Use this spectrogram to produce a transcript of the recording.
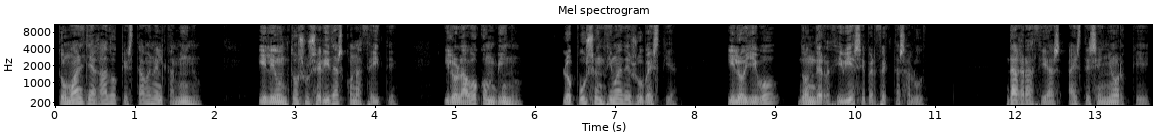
tomó al llagado que estaba en el camino, y le untó sus heridas con aceite, y lo lavó con vino, lo puso encima de su bestia, y lo llevó donde recibiese perfecta salud. Da gracias a este Señor que,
